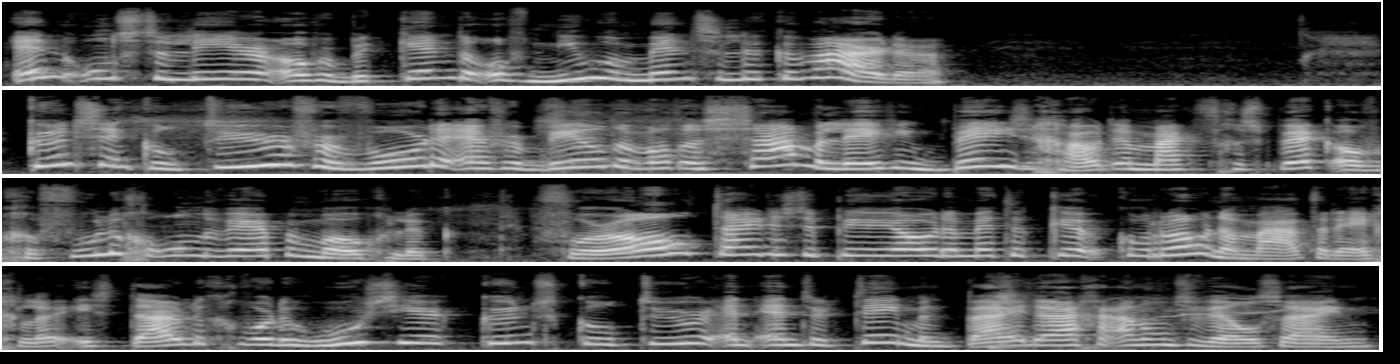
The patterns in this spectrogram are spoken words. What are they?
En ons te leren over bekende of nieuwe menselijke waarden. Kunst en cultuur verwoorden en verbeelden wat een samenleving bezighoudt en maakt het gesprek over gevoelige onderwerpen mogelijk. Vooral tijdens de periode met de co- coronamaatregelen is duidelijk geworden hoezeer kunst, cultuur en entertainment bijdragen aan ons welzijn.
